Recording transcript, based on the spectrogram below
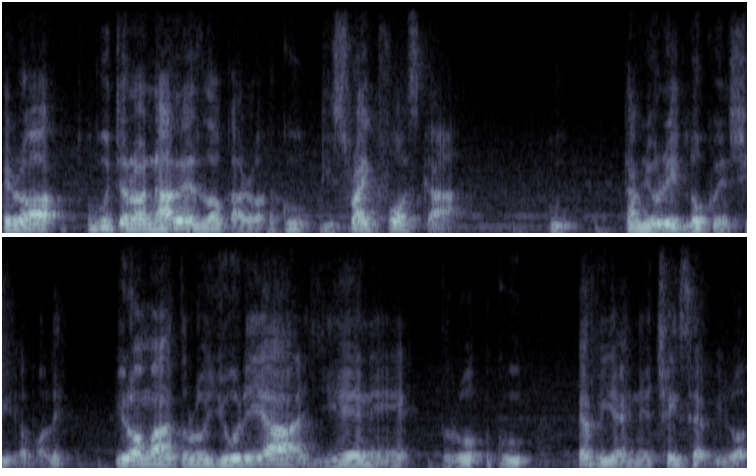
အဲ့တော့အခုကျွန်တော်နားလည်လောက်ကတော့အခုဒီ strike force ကအခုဒါမျိုးတွေလုပ်ခွင့်ရှိတယ်ပေါ့လေပြီးတော့မှသူတို့ယူရီးယားရဲနဲ့သူတို့အခု FBI နဲ့ချိတ်ဆက်ပြီးတော့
